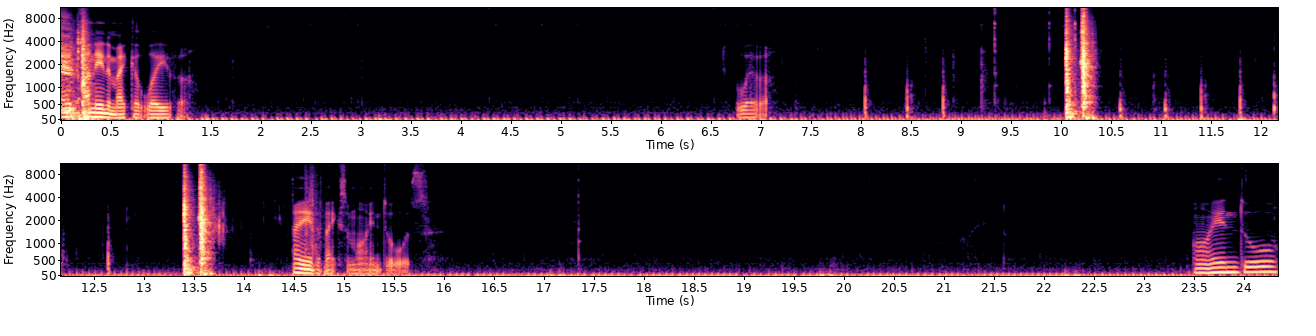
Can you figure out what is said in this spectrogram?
And I need to make a lever. Lever. I need to make some iron doors. Iron door.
